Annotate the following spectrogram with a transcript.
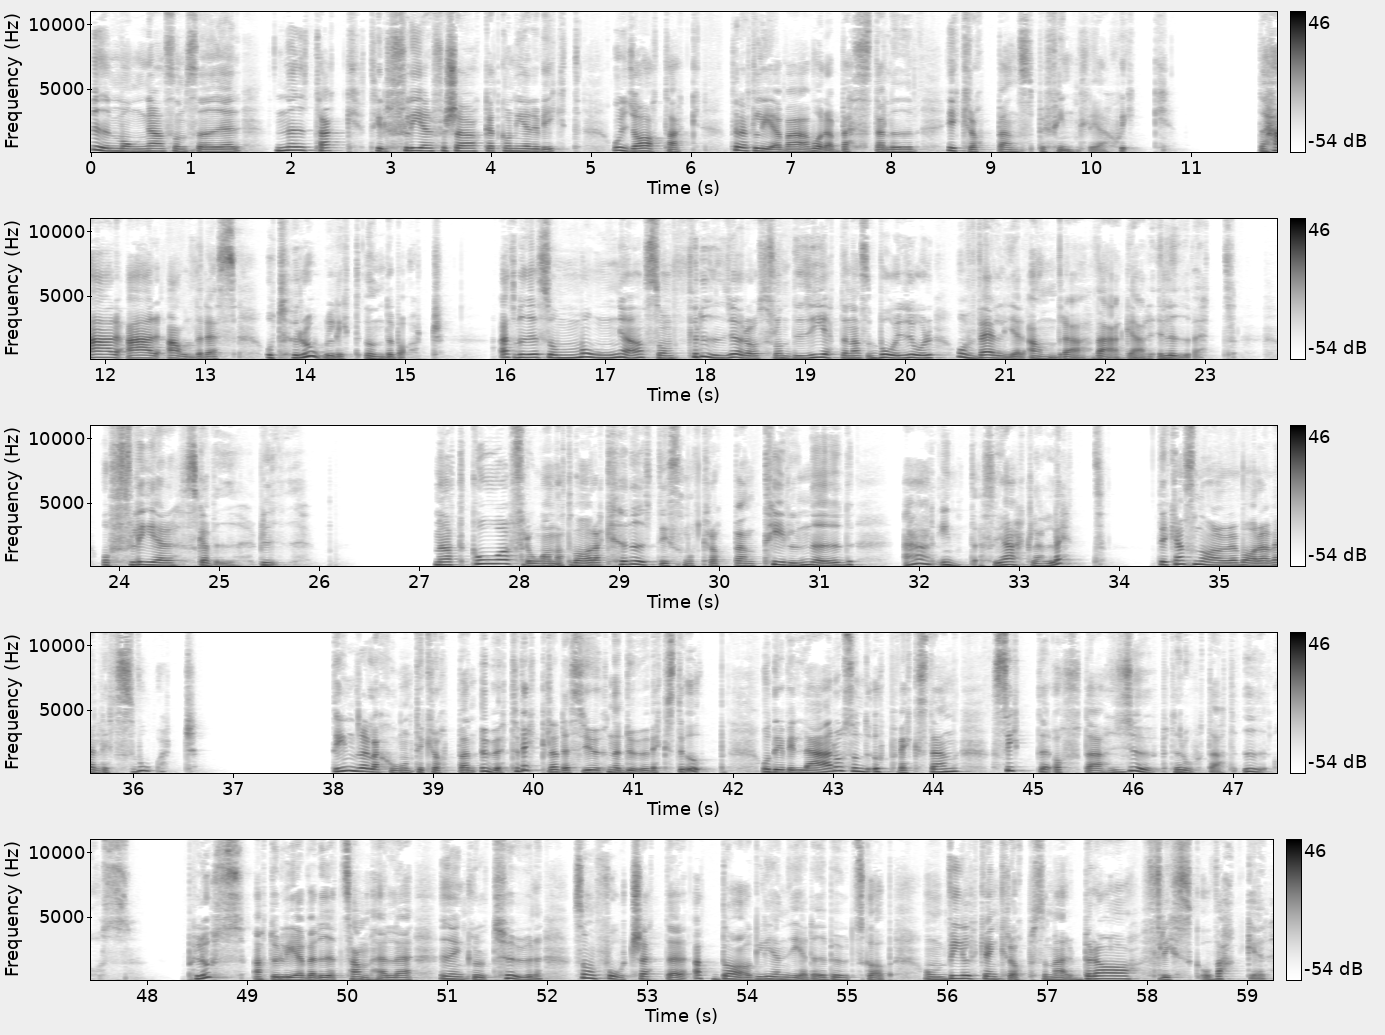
Vi är många som säger nej tack till fler försök att gå ner i vikt och ja tack till att leva våra bästa liv i kroppens befintliga skick. Det här är alldeles otroligt underbart. Att vi är så många som frigör oss från dieternas bojor och väljer andra vägar i livet. Och fler ska vi bli. Men att gå från att vara kritisk mot kroppen till nöjd är inte så jäkla lätt. Det kan snarare vara väldigt svårt. Din relation till kroppen utvecklades ju när du växte upp och det vi lär oss under uppväxten sitter ofta djupt rotat i oss. Plus att du lever i ett samhälle, i en kultur som fortsätter att dagligen ge dig budskap om vilken kropp som är bra, frisk och vacker.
